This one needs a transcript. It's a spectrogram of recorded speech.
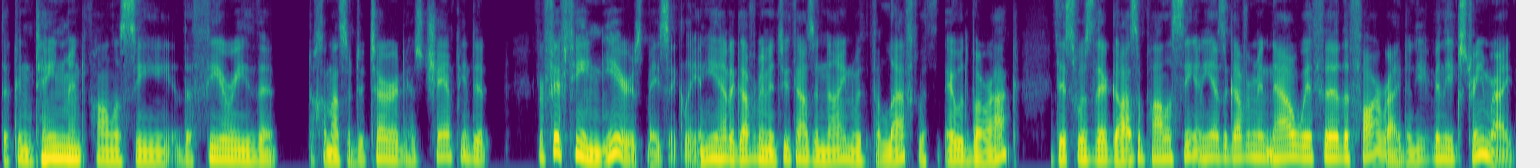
the containment policy, the theory that Hamas are deterred, has championed it for 15 years, basically. And he had a government in 2009 with the left, with Ehud Barak. This was their Gaza policy. And he has a government now with uh, the far right and even the extreme right.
